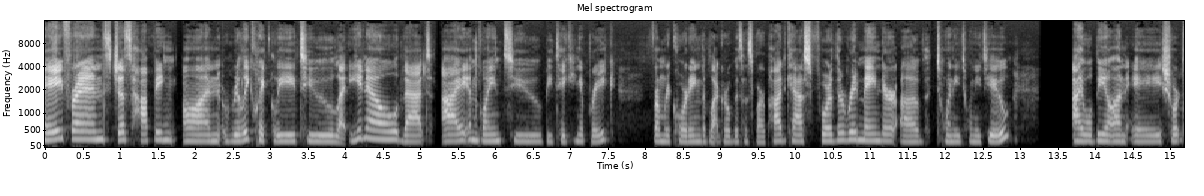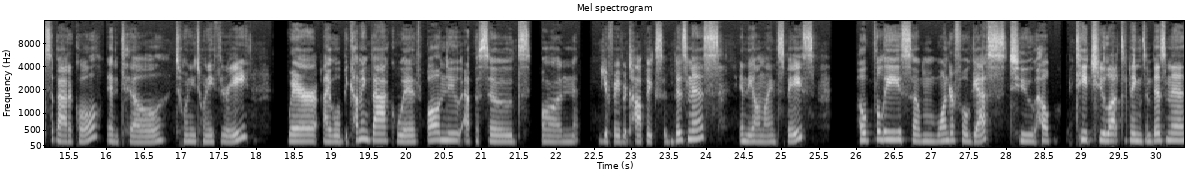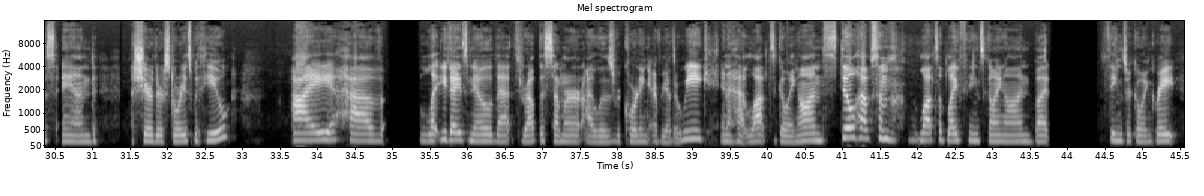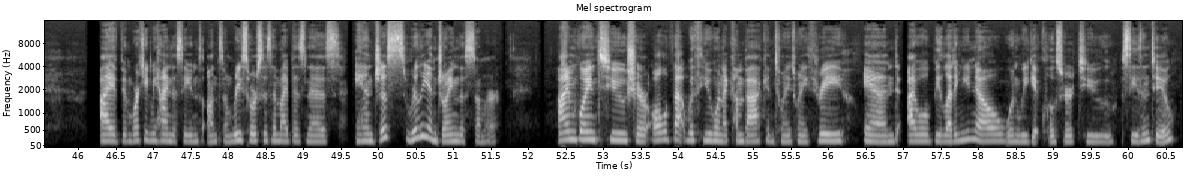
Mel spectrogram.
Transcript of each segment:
Hey, friends, just hopping on really quickly to let you know that I am going to be taking a break from recording the Black Girl Business Bar podcast for the remainder of 2022. I will be on a short sabbatical until 2023, where I will be coming back with all new episodes on your favorite topics in business in the online space hopefully some wonderful guests to help teach you lots of things in business and share their stories with you. I have let you guys know that throughout the summer I was recording every other week and I had lots going on. Still have some lots of life things going on, but things are going great. I have been working behind the scenes on some resources in my business and just really enjoying this summer. I'm going to share all of that with you when I come back in 2023, and I will be letting you know when we get closer to season two.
